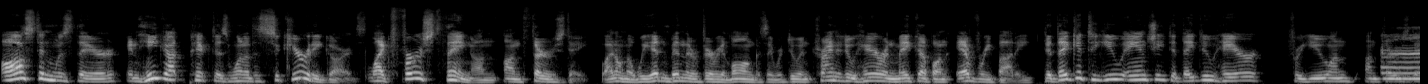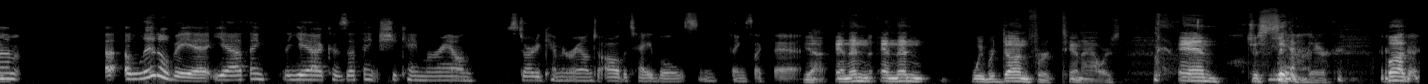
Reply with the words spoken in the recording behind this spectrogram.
Austin was there and he got picked as one of the security guards like first thing on on Thursday. I don't know, we hadn't been there very long cuz they were doing trying to do hair and makeup on everybody. Did they get to you Angie? Did they do hair for you on on Thursday? Um, a, a little bit, yeah. I think, yeah, because I think she came around, started coming around to all the tables and things like that. Yeah, and then and then we were done for ten hours, and just sitting Yeah. there. But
